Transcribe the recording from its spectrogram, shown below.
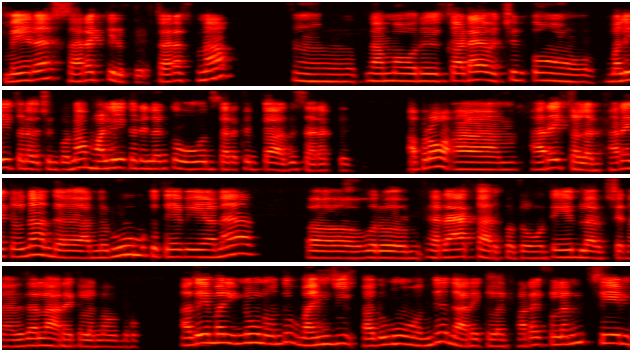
வேற சரக்கு இருக்கு. சரக்குனா நம்ம ஒரு கடை வச்சிருக்கோம் மளிகை கடை வச்சிருக்கோம்னா மளிகை கடையில இருக்க ஒவ்வொரு சரக்கு இருக்கா? அது சரக்கு. அப்புறம் ஆஹ் அரைக்கலன். அரைக்கலன் அந்த அந்த ரூமுக்கு தேவையான ஆஹ், ஒரு ரேக்கா இருக்கட்டும் டேபிளா இருக்கட்டும் இதெல்லாம் அரைக்கலன் வந்துடும் அதே மாதிரி இன்னொன்னு வந்து வங்கி. அதுவும் வந்து இந்த அரைக்கலன். அரைக்கலன் சேம்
